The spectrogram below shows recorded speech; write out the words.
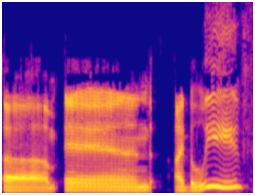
Um, and I believe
